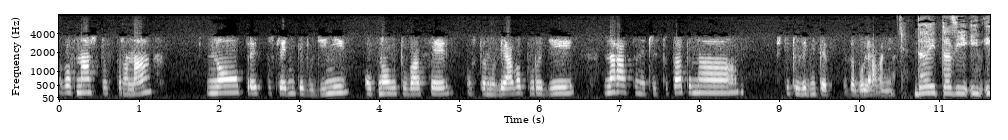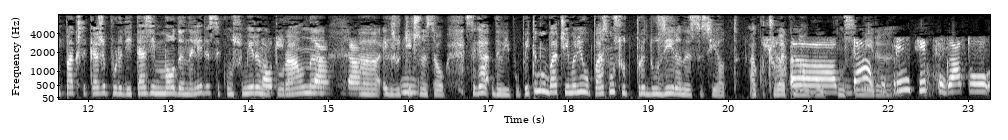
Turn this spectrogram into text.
в нашата страна, но през последните години отново това се установява поради нарастване частотата на щитовидните заболявания. Да, и, тази, и, и пак ще кажа, поради тази мода, нали, да се консумира Точно, натурална, да, да. А, екзотична сол. Сега, да ви попитам обаче, има ли опасност от предозиране с йод, ако човек много а, консумира? Да, по принцип, когато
